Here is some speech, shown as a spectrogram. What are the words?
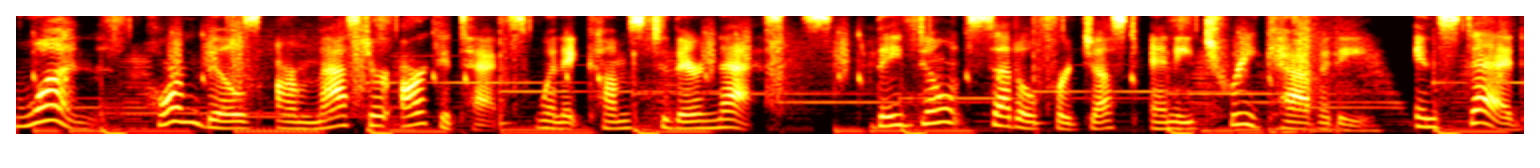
1. Hornbills are master architects when it comes to their nests. They don't settle for just any tree cavity. Instead,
